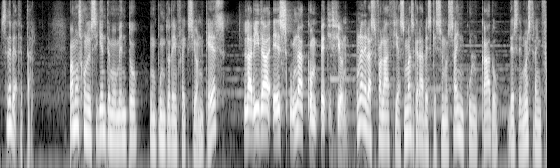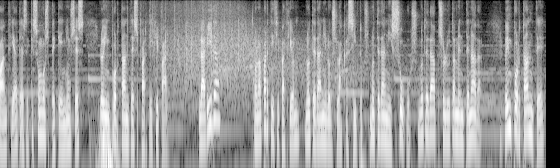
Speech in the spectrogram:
se debe aceptar. Vamos con el siguiente momento, un punto de inflexión, que es la vida es una competición. Una de las falacias más graves que se nos ha inculcado desde nuestra infancia, desde que somos pequeños, es lo importante es participar. La vida Con la participación no te da ni los lacasitos, no te da ni subos, no te da absolutamente nada. Lo importante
